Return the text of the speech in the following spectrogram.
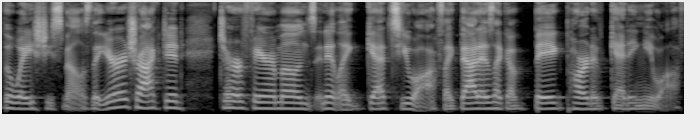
the way she smells, that you're attracted to her pheromones and it like gets you off. Like that is like a big part of getting you off.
